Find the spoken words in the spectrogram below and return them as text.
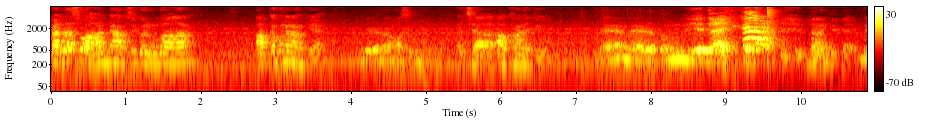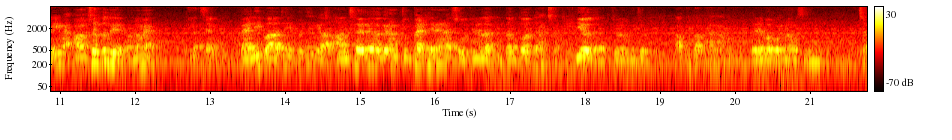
पहला सवाल मैं आपसे करूँगा। आपका अपना नाम क्या है? मेरा नाम आसिम है। अच्छा आप हो? मैं मैं रहता हूँ ये दाई नहीं मैं आंसर तो दे रहा हूँ ना मैं। पहली बात है पता है क्या? आंसर अगर हम चुप बैठे रहे ना सोचने लगे तब क्या होता अच्छा, है ठीक। ये होता है। चलो पूछो। आपके बाप का नाम? मेरे पापा का नाम वसीम है। अच्छा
